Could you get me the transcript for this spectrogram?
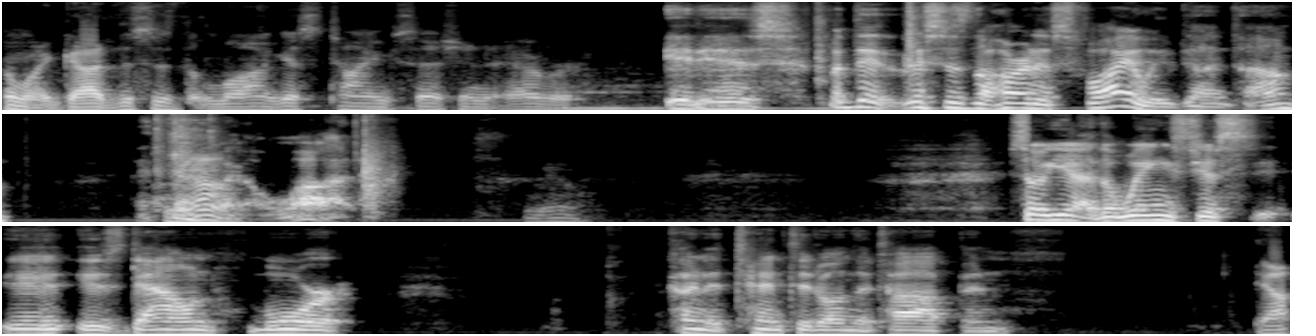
Oh my God, this is the longest tying session ever. It is, but th- this is the hardest fly we've done, Tom. I think Yeah. a lot. Yeah. So yeah, the wings just is down more, kind of tented on the top and Yeah.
